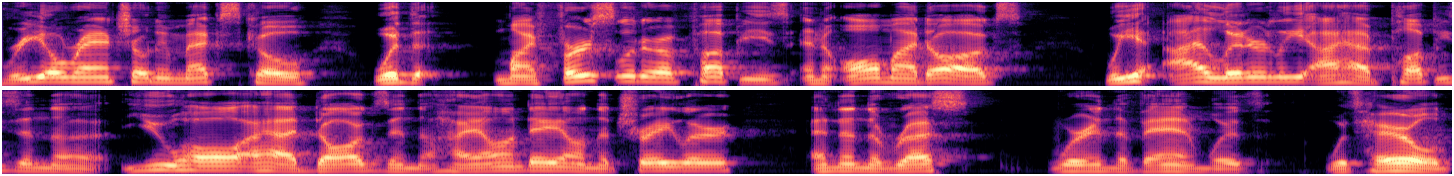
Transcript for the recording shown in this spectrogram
Rio Rancho, New Mexico with my first litter of puppies and all my dogs. We I literally I had puppies in the U-Haul, I had dogs in the Hyundai on the trailer, and then the rest were in the van with with Harold.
